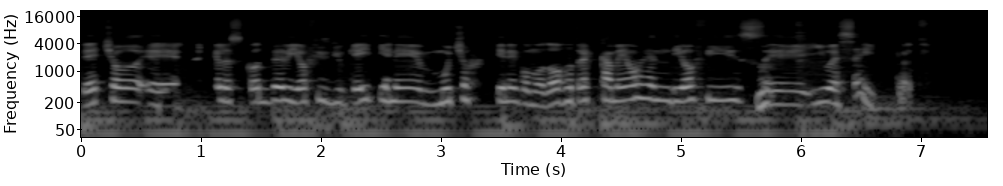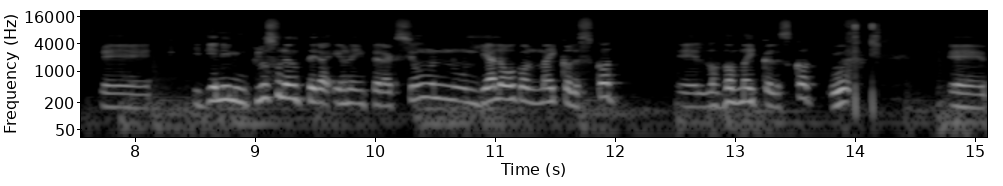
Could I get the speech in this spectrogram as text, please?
De hecho, eh, Michael Scott de The Office UK tiene muchos, tiene como dos o tres cameos en The Office eh, USA. Eh, y tienen incluso una, una interacción, un, diálogo con Michael Scott, eh, los dos Michael Scott. Eh,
